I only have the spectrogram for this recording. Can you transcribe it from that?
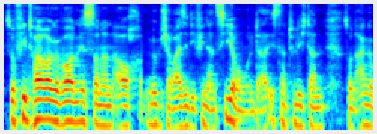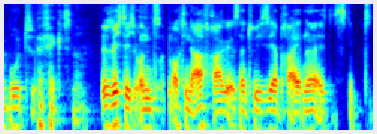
so viel teurer geworden ist, sondern auch möglicherweise die Finanzierung. Und da ist natürlich dann so ein Angebot perfekt. Ne? Richtig, und auch die Nachfrage ist natürlich sehr breit. Ne? Es gibt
